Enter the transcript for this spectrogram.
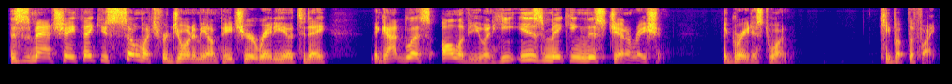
This is Matt Shea. Thank you so much for joining me on Patriot Radio today. May God bless all of you, and He is making this generation the greatest one. Keep up the fight.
